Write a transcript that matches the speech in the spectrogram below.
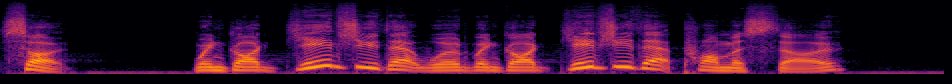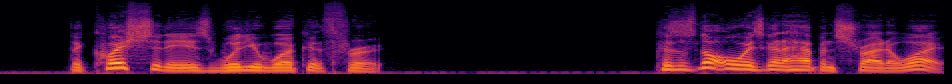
So when God gives you that word, when God gives you that promise, though, the question is, will you work it through? Because it's not always going to happen straight away.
